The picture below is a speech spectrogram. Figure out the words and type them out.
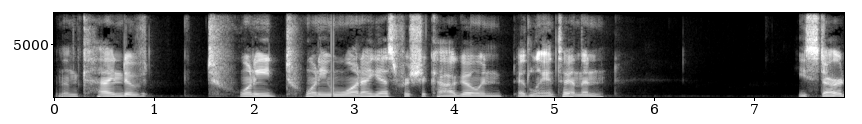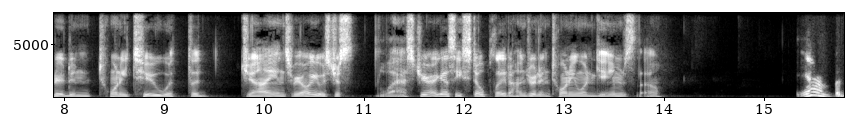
and then kind of 2021, I guess, for Chicago and Atlanta, and then he started in 22 with the Giants. Really, it was just last year, I guess. He still played 121 games though. Yeah, but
